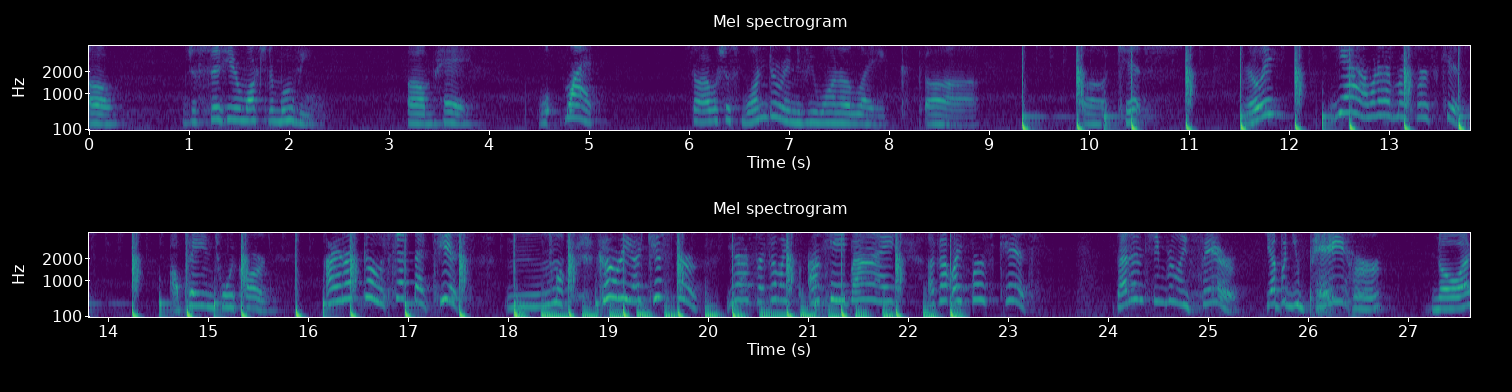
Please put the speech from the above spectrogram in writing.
Oh, just sit here and watch the movie. Um, hey. What? So I was just wondering if you wanna like uh uh kiss. Really? Yeah, I wanna have my first kiss. I'll pay in toy cars. Alright, let's go. Let's get that kiss. Mwah. Cody, I kissed her. Yes, I got my. Okay, bye. I got my first kiss. That didn't seem really fair. Yeah, but you paid her. No, I,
